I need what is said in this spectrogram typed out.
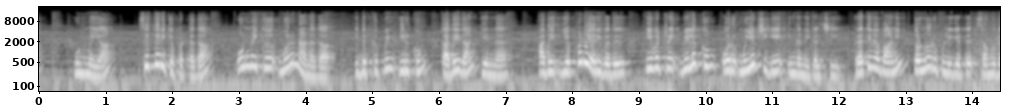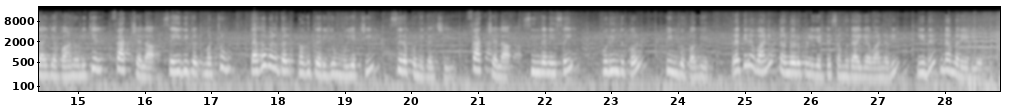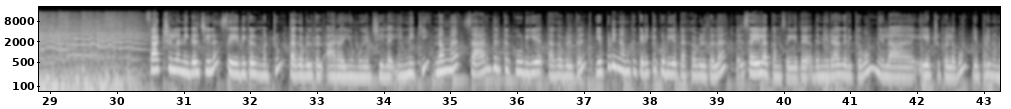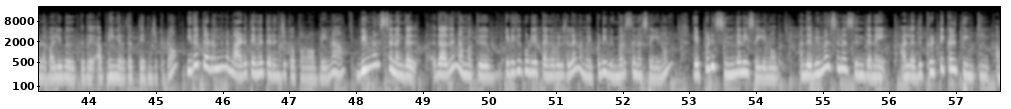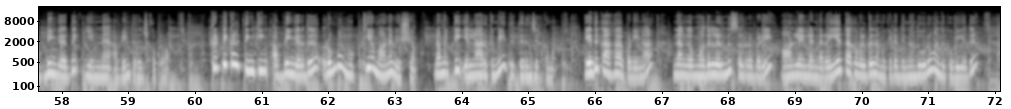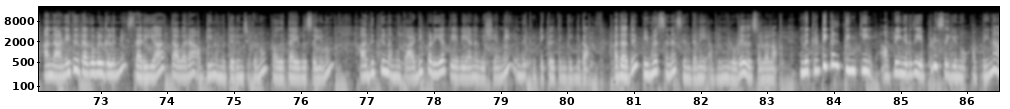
உண்மையா? சித்தரிக்கப்பட்டதா? உண்மைக்கு முரணானதா? இதற்கு பின் இருக்கும் கதைதான் என்ன? அதை எப்படி அறிவது? இவற்றை விளக்கும் ஒரு முயற்சியே இந்த நிகழ்ச்சி. ரத்தினவாணி தொண்ணூறு புள்ளி எட்டு சமுதாய வானொலியில் ஃபேக்சலா செய்திகள் மற்றும் தகவல்கள் பகுத்தறியும் முயற்சி சிறப்பு நிகழ்ச்சி. ஃபேக்சலா சிந்தனை செய் புரிந்து கொள் பின்பு பகிர். ரத்தினவாணி தொண்ணூறு புள்ளி எட்டு சமுதாய வானொலி. இது நம்ம ரேடியோ. ஃபேக்ஷன்ல நிகழ்ச்சியில செய்திகள் மற்றும் தகவல்கள் ஆராயும் முயற்சியில இன்னைக்கு நம்ம சார்ந்திருக்கக்கூடிய தகவல்கள் எப்படி நமக்கு கிடைக்கக்கூடிய தகவல்களை செயலாக்கம் செய்யுது அதை நிராகரிக்கவும் நிலா ஏற்றுக்கொள்ளவும் எப்படி நம்மளை வழிவகுக்குது அப்படிங்கறத தெரிஞ்சுக்கிட்டோம். இதை தொடர்ந்து நம்ம அடுத்து என்ன தெரிஞ்சுக்க போறோம் அப்படின்னா விமர்சனங்கள் அதாவது நமக்கு கிடைக்கக்கூடிய தகவல்களை நம்ம எப்படி விமர்சனம் செய்யணும் எப்படி சிந்தனை செய்யணும் அந்த விமர்சன சிந்தனை அல்லது கிரிட்டிக்கல் திங்கிங் அப்படிங்கிறது என்ன அப்படின்னு தெரிஞ்சுக்க போறோம். கிரிட்டிக்கல் திங்கிங் அப்படிங்கிறது ரொம்ப முக்கியமான விஷயம். நமக்கு எல்லாருக்குமே இது தெரிஞ்சிருக்கணும். எதுக்காக அப்படின்னா நாங்கள் முதல்ல இருந்து சொல்கிறபடி ஆன்லைனில் நிறைய தகவல்கள் நம்மக்கிட்ட தினந்தோறும் வந்து குவியுது. அந்த அனைத்து தகவல்களுமே சரியா தவறா அப்படின்னு நம்ம தெரிஞ்சுக்கணும் பகுத்தாய்வு செய்யணும். அதுக்கு நமக்கு அடிப்படையாக தேவையான விஷயமே இந்த கிரிட்டிக்கல் திங்கிங் தான். அதாவது விமர்சன சிந்தனை அப்படிங்கிறோட இதை சொல்லலாம். இந்த கிரிட்டிக்கல் திங்கிங் அப்படிங்கிறது எப்படி செய்யணும் அப்படின்னா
